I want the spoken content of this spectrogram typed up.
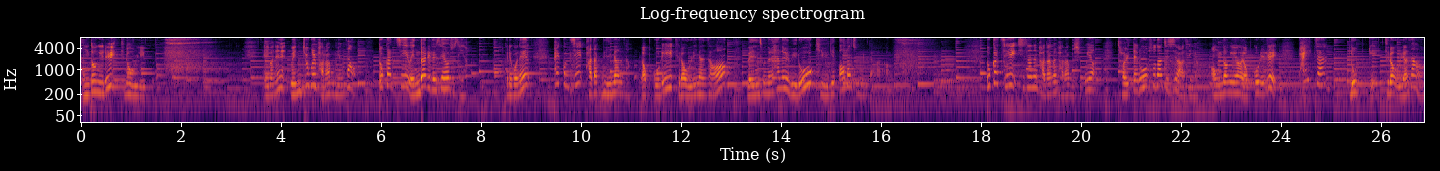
엉덩이를 들어 올리고. 자, 이번에는 왼쪽을 바라보면서 똑같이 왼다리를 세워주세요. 그리고는 팔꿈치 바닥 밀면서 옆구리 들어 올리면서 왼손을 하늘 위로 길게 뻗어줍니다. 똑같이 시선은 바닥을 바라보시고요. 절대로 쏟아지지 마세요. 엉덩이와 옆구리를 활짝 높게 들어 올려서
